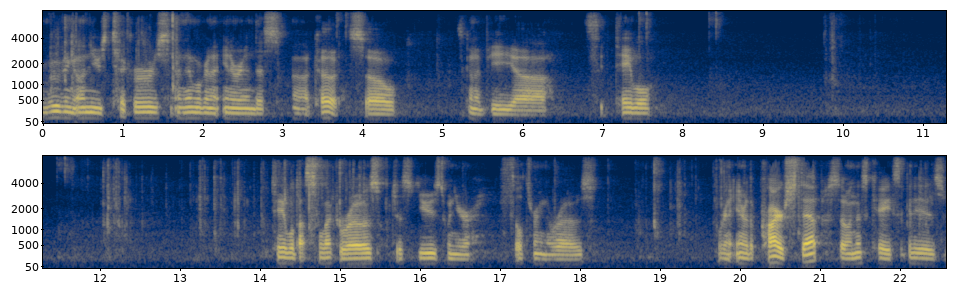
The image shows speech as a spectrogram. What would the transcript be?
removing unused tickers, and then we're going to enter in this uh, code. So it's going to be uh, see, table table.select rows, which is used when you're filtering the rows. We're going to enter the prior step. So in this case, it is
